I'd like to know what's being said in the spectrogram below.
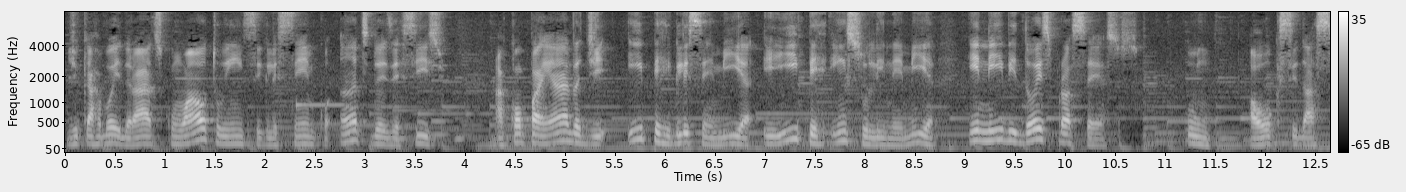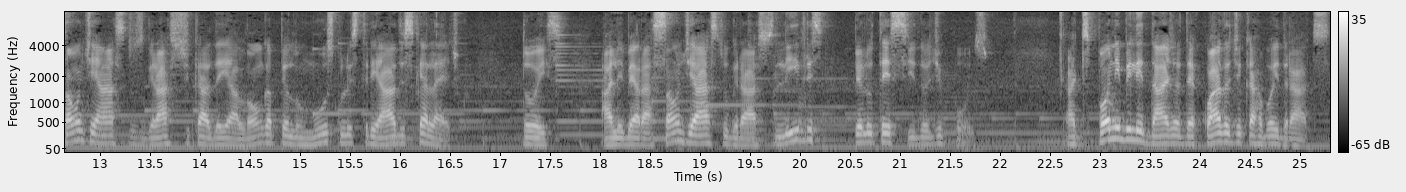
de carboidratos com alto índice glicêmico antes do exercício acompanhada de hiperglicemia e hiperinsulinemia, inibe dois processos. 1. Um, a oxidação de ácidos graxos de cadeia longa pelo músculo estriado esquelético. 2. A liberação de ácidos graxos livres pelo tecido adiposo. A disponibilidade adequada de carboidratos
